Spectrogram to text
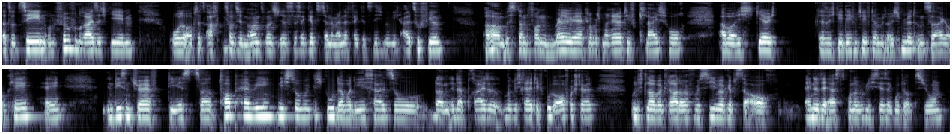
also 10 und 35 geben oder ob es jetzt 28 und 29 ist, das ergibt sich dann im Endeffekt jetzt nicht wirklich allzu viel. Ähm, ist dann von Value her, glaube ich, mal relativ gleich hoch. Aber ich gehe euch, also ich gehe definitiv da mit euch mit und sage, okay, hey, in diesem Draft, die ist zwar top-heavy, nicht so wirklich gut, aber die ist halt so dann in der Breite wirklich relativ gut aufgestellt. Und ich glaube, gerade auf Receiver gibt es da auch Ende der ersten Runde wirklich sehr, sehr gute Optionen.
